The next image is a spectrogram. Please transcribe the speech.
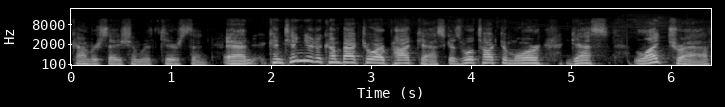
conversation with Kirsten and continue to come back to our podcast because we'll talk to more guests like Trav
